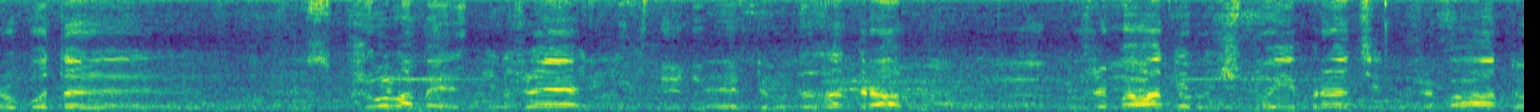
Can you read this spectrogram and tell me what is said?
робота з бджолами дуже е, трудозатратна. Дуже багато ручної праці, дуже багато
